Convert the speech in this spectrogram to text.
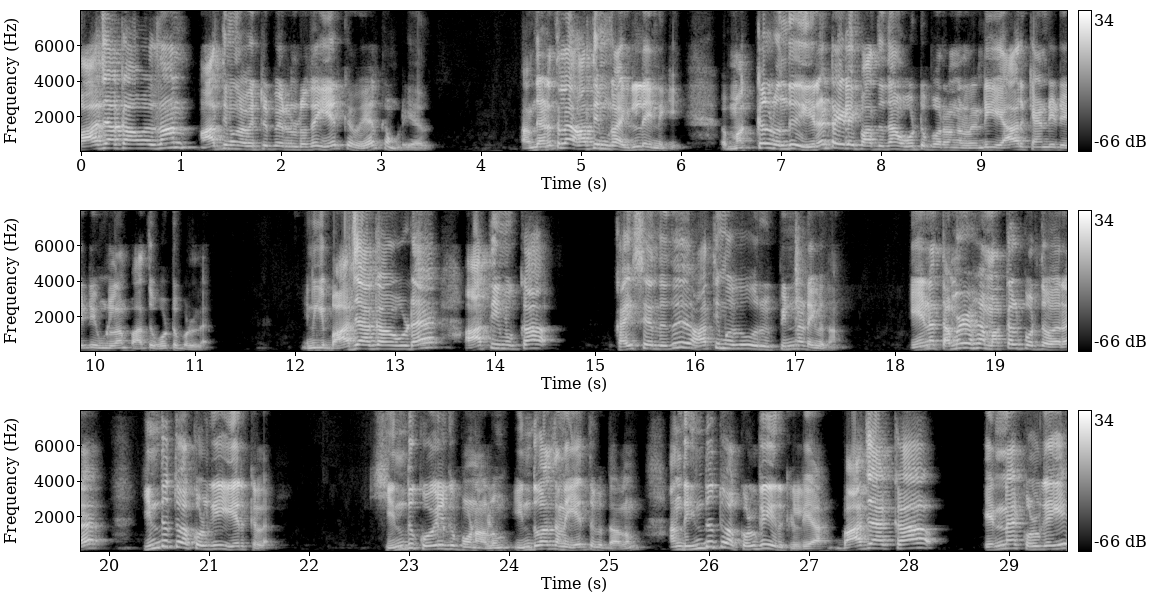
பாஜகவால் தான் அதிமுக வெற்றி பெறுன்றதை ஏற்க ஏற்க முடியாது. அந்த இடத்துல அதிமுக இல்லை இன்னைக்கு. மக்கள் வந்து இரட்டை இலை பார்த்து தான் ஓட்டு போடுறாங்க இன்னைக்கு யார் கேண்டிடேட் இவங்கெல்லாம் பார்த்து ஓட்டு போடல. இன்னைக்கு பாஜகவோட அதிமுக கை சேர்ந்தது அதிமுக ஒரு பின்னடைவு தான். ஏன்னா தமிழக மக்கள் பொறுத்தவரை இந்துத்துவ கொள்கையை ஏற்கல. இந்து கோயிலுக்கு போனாலும் இந்துவா தன்னை ஏத்துக்கிட்டாலும் அந்த இந்துத்துவ கொள்கை இருக்கு இல்லையா? பாஜக என்ன கொள்கையை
